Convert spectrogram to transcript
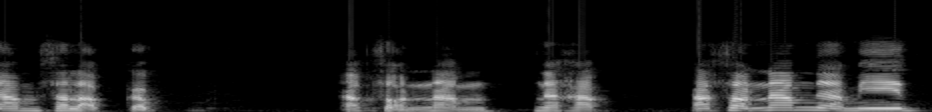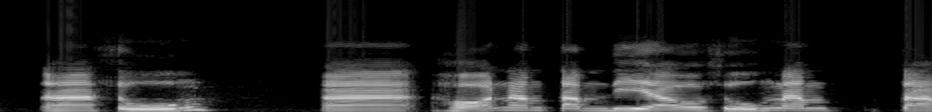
จำสลับกับอักษรนำนะครับ อักษรนำเนี่ยมีอ่าสูงอ่าหอนำต่ำเดียว สูงนำต่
